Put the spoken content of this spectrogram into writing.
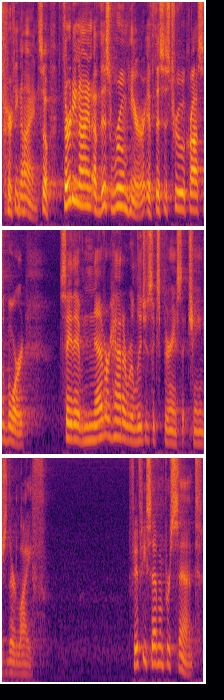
39. So 39 of this room here, if this is true across the board, say they've never had a religious experience that changed their life. 57%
